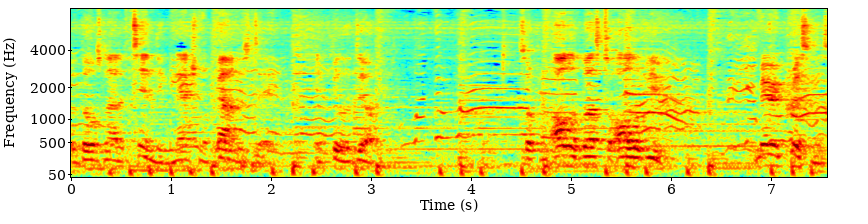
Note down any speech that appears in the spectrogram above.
for those not attending National Founders Day in Philadelphia. So from all of us to all of you, Merry Christmas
